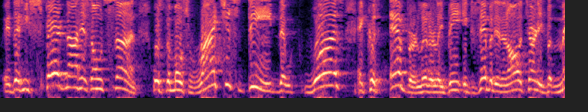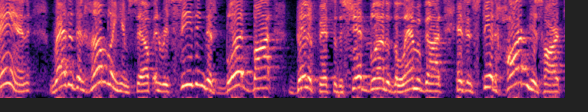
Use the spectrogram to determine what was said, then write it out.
Eh, that he spared not his own son was the most righteous deed that was and could ever literally be exhibited in all eternity. But man, rather than humbling himself and receiving this blood-bought benefits of the shed blood of the Lamb of God, has instead hardened his heart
